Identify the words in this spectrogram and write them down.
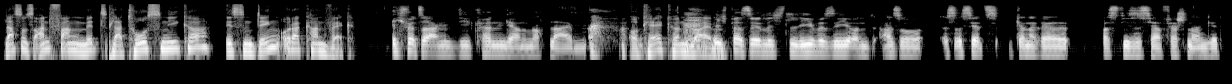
Lass uns anfangen mit Plateau-Sneaker. Ist ein Ding oder kann weg? Ich würde sagen, die können gerne noch bleiben. Okay, können bleiben. Ich persönlich liebe sie und also es ist jetzt generell, was dieses Jahr Fashion angeht,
